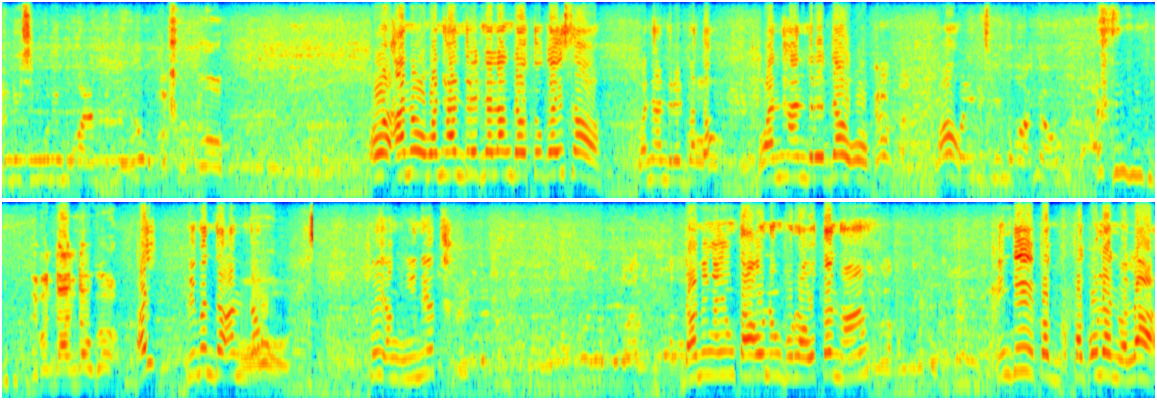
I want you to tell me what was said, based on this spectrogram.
linisin mo na yung mukha ng tindero. Oh, ito. Oh, ano, 100 na lang daw to guys, oh. 100 ba to? 100 daw, oh. Oh, Palinis mo yung mukha niya, oh. Limandaan daw, ga. ay, limandaan daw. Oo. Kay, ang init. Dami ngayong tao ng burautan, ha? Hindi, pag, pag ulan, wala.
